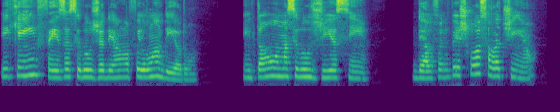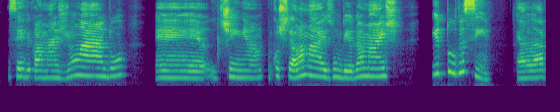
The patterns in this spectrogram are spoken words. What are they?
e quem fez a cirurgia dela foi o landeiro. Então, uma cirurgia assim, dela foi no pescoço, ela tinha cervical a mais de um lado, é, tinha costela a mais, um dedo a mais, e tudo assim. Ela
